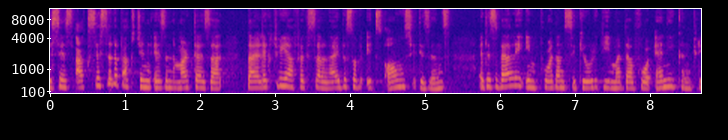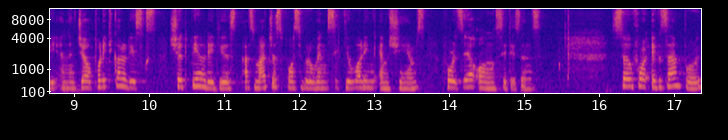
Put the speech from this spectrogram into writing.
since access to the vaccine is a matter that directly affects the lives of its own citizens, it is a very important security matter for any country and geopolitical risks should be reduced as much as possible when securing MCMs for their own citizens. So for example,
